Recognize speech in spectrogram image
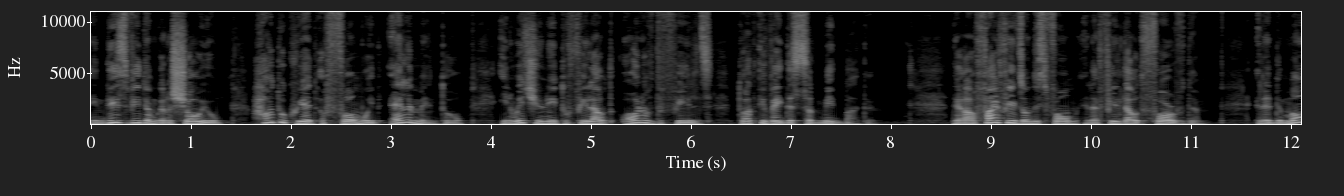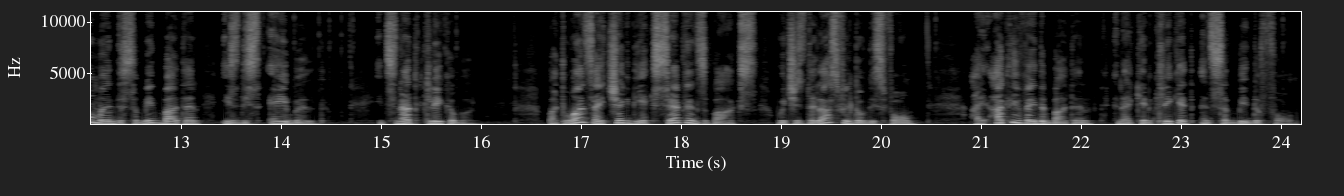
In this video I'm going to show you how to create a form with Elementor in which you need to fill out all of the fields to activate the submit button. There are five fields on this form and I filled out four of them. And at the moment the submit button is disabled. It's not clickable. But once I check the acceptance box, which is the last field on this form, I activate the button and I can click it and submit the form.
